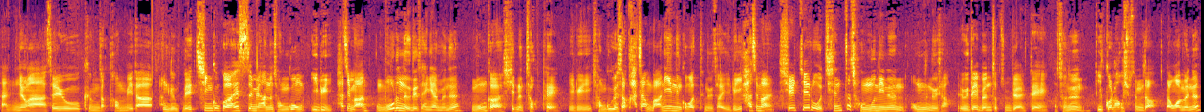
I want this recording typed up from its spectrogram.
안녕하세요. 금닥터입니다. 방금 내 친구가 했으면 하는 전공 1위. 하지만 모르는 의대생이 하면은 뭔가 싫은 적폐 1위. 전국에서 가장 많이 있는 것 같은 의사 1위. 하지만 실제로 진짜 전문의는 없는 의사. 의대 면접 준비할 때 아, 저는 이걸 하고 싶습니다. 라고 하면은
